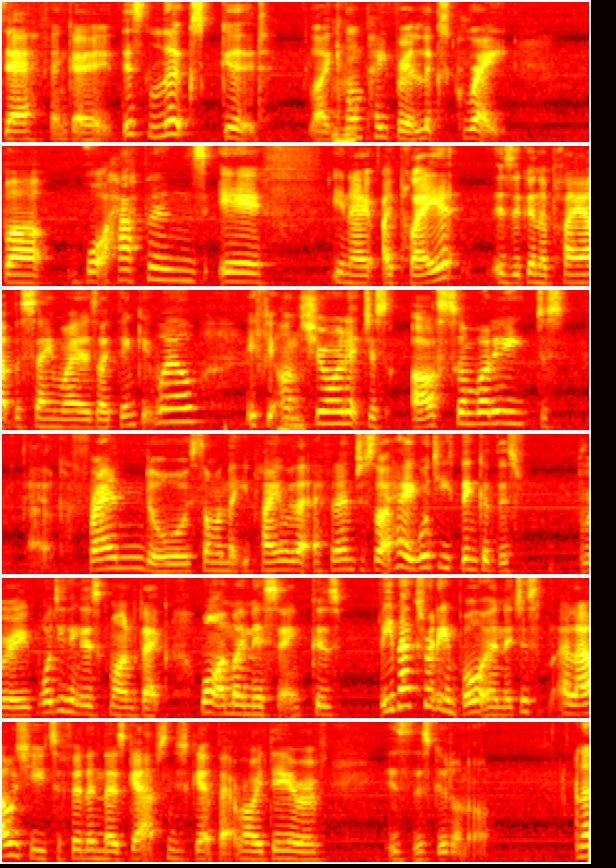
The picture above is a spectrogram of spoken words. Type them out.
death and go, this looks good. Like mm-hmm. on paper, it looks great. But what happens if, you know, I play it? Is it going to play out the same way as I think it will? If you're mm. unsure on it, just ask somebody, just a friend or someone that you're playing with at FNM, just like, hey, what do you think of this brew? What do you think of this commander deck? What am I missing? Because feedback's really important. It just allows you to fill in those gaps and just get a better idea of is this good or not. And I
